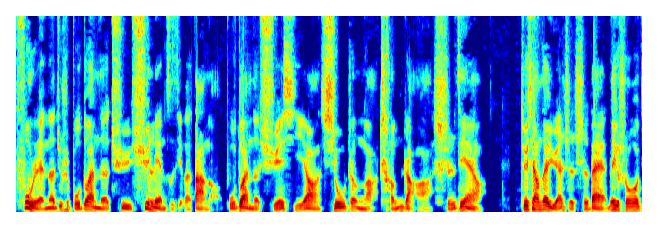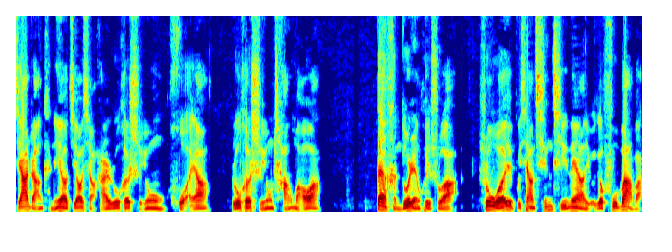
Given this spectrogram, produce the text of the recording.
富人呢，就是不断的去训练自己的大脑，不断的学习啊、修正啊、成长啊、实践啊。就像在原始时代，那个时候家长肯定要教小孩如何使用火呀，如何使用长矛啊。但很多人会说啊，说我也不像清奇那样有一个富爸爸，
